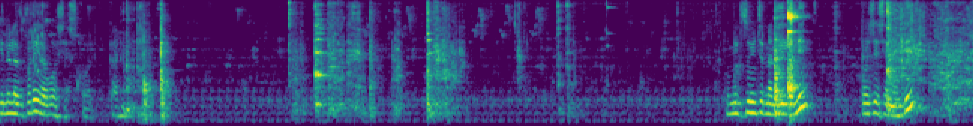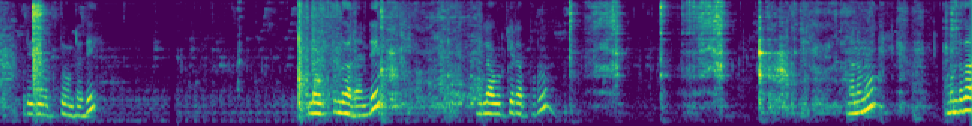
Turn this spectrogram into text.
గిన్నెలకు కూడా ఇలా పోసేసుకోవాలి. కడిగి. మీకు చూపించిన నీళ్ళని పోసేసానండి. ఇప్పుడు ఇది ఉడుకుతూ ఉంటుంది. ఇలా ఉడుకుతుంది కదండి ఇలా ఉడికేటప్పుడు మనము ముందుగా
